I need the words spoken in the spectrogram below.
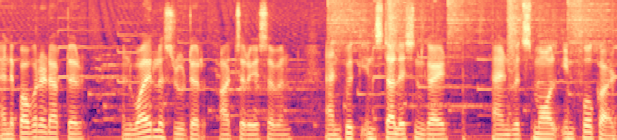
and a power adapter and wireless router Archer A7 and quick installation guide and with small info card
